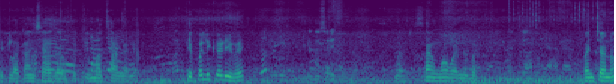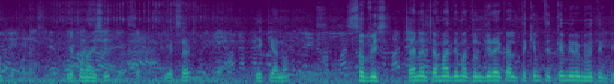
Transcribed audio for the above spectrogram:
एक लाख ऐंशी हजार रुपये किंमत सांगायला. ते पलीकडे होय? दुसरे. बरं सांग मोबाईल नंबर. पंच्याण्णव एकोणऐंशी एकसष्ट एक्क्याण्णव सव्वीस. चॅनलच्या माध्यमातून गिरायकाला तर किमतीत कमी रमी होतील की?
